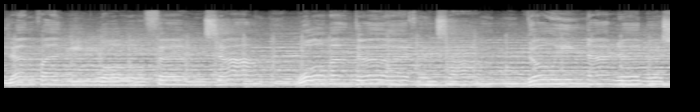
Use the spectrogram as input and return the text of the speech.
依然欢迎我分享我们的爱，分享都因男人的受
